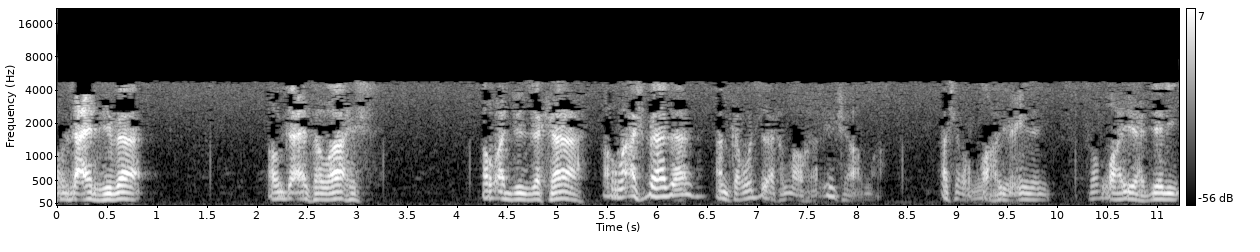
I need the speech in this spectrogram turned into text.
أو دع الربا أو دع الفواحش أو أد الزكاة أو ما أشبه ذلك. أن تقول جزاك الله خير إن شاء الله. أسأل الله أن يعينني. أسأل الله أن يهديني.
